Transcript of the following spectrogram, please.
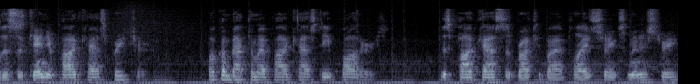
this is Ken, your podcast preacher. Welcome back to my podcast, Deep Waters. This podcast is brought to you by Applied Strengths Ministry,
